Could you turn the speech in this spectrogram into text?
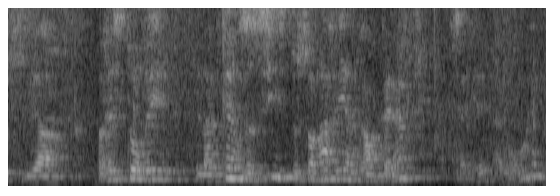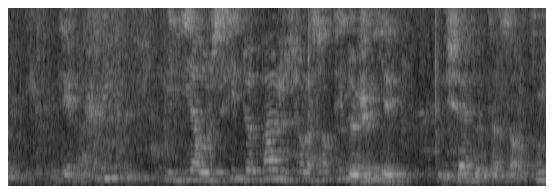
qui a restauré la 15-6 de son arrière-grand-père. Ça y est, elle roule. Et puis, il y a aussi deux pages sur la sortie de juillet. Michel, de ta sortie,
